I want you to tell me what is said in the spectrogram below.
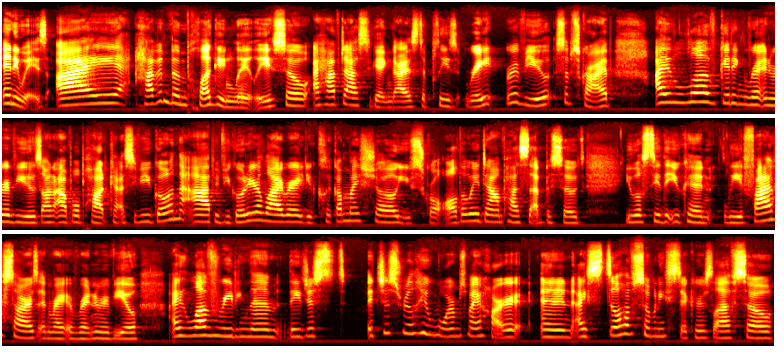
Anyways, I haven't been plugging lately, so I have to ask again, guys, to please rate, review, subscribe. I love getting written reviews on Apple Podcasts. If you go in the app, if you go to your library, you click on my show, you scroll all the way down past the episodes, you will see that you can leave five stars and write a written review. I love reading them. They just, it just really warms my heart. And I still have so many stickers left. So,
